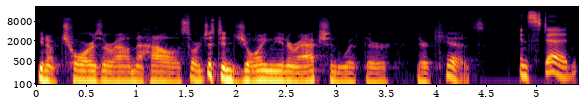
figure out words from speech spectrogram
you know, chores around the house or just enjoying the interaction with their, their kids. Instead,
